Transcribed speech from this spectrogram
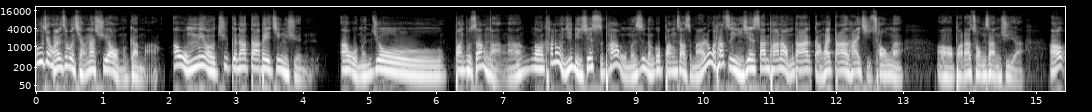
如果蒋万这么强，那需要我们干嘛啊？我们没有去跟他搭配竞选啊，我们就帮不上忙啊。那他都已经领先十趴，我们是能够帮上什么？如果他只领先三趴，那我们大家赶快搭着他一起冲啊！哦，把他冲上去啊！好，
